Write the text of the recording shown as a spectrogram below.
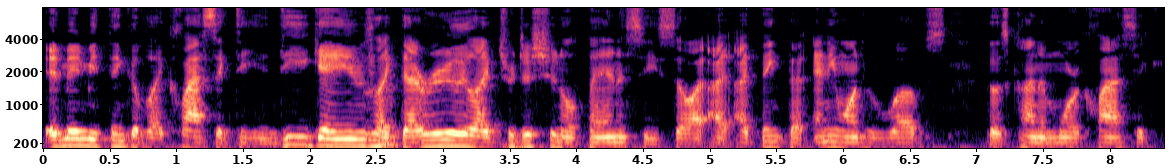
it made me think of like classic D and D games, like that really like traditional fantasy. So I, I think that anyone who loves those kind of more classic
